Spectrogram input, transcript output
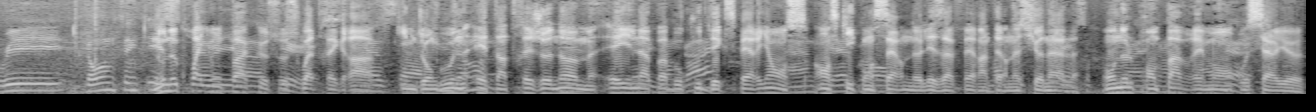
Nous ne croyons pas que ce soit très grave. Kim Jong-un est un très jeune homme et il n'a pas beaucoup d'expérience en ce qui concerne les affaires internationales. On ne le prend pas vraiment au sérieux.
